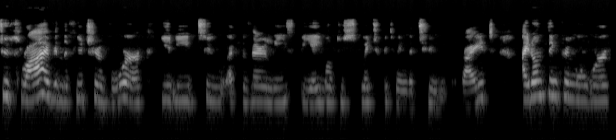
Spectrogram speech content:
to thrive in the future of work, you need to, at the very least, be able to switch between the two, right? I don't think remote work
